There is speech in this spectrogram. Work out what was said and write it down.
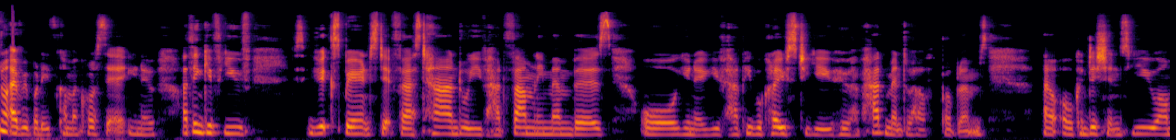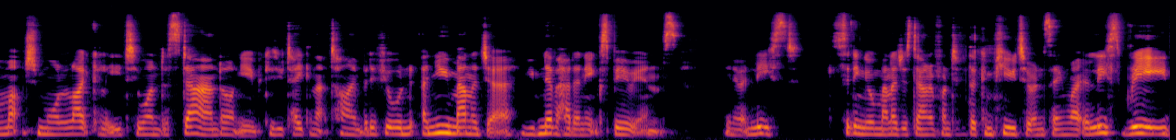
not everybody's come across it you know i think if you've you've experienced it firsthand or you've had family members or you know you've had people close to you who have had mental health problems uh, or conditions you are much more likely to understand aren't you because you've taken that time but if you're a new manager you've never had any experience you know at least sitting your managers down in front of the computer and saying right at least read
